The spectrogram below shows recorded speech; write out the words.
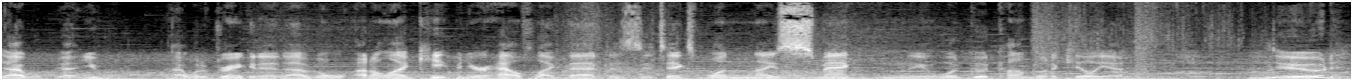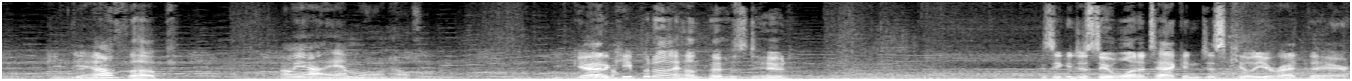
I, I, uh, you, I would have drinking it. I don't, I don't like keeping your health like that because it takes one nice smack and one good combo to kill you. Mm-hmm. Dude, keep your Yeah. health up. Oh yeah, I am low on health. You gotta keep an eye on those, dude. Because he can just do one attack and just kill you right there.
